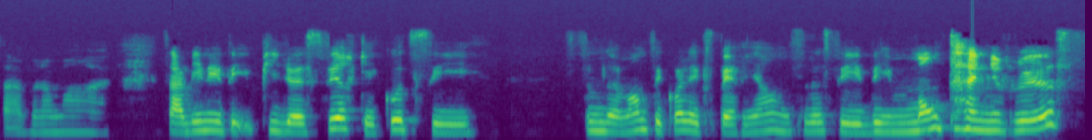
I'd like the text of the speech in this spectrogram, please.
ça a vraiment ça a bien été. Puis le cirque, écoute, c'est. Si tu me demandes c'est quoi l'expérience, là, c'est des montagnes russes,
